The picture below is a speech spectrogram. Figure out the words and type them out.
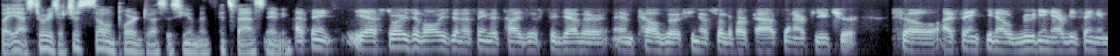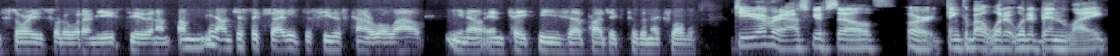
But yeah, stories are just so important to us as humans. It's fascinating. I think, yeah, stories have always been a thing that ties us together and tells us, you know, sort of our past and our future. So I think, you know, rooting everything in stories is sort of what I'm used to. And I'm, I'm, you know, I'm just excited to see this kind of roll out, you know, and take these uh, projects to the next level. Do you ever ask yourself or think about what it would have been like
